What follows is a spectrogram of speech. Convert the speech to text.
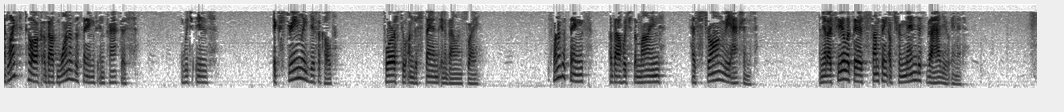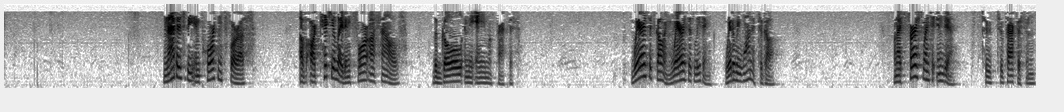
I'd like to talk about one of the things in practice which is extremely difficult for us to understand in a balanced way. It's one of the things about which the mind has strong reactions, and yet I feel that there's something of tremendous value in it. And that is the importance for us of articulating for ourselves the goal and the aim of practice. Where is it going? Where is it leading? Where do we want it to go? When I first went to India to, to practice in,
